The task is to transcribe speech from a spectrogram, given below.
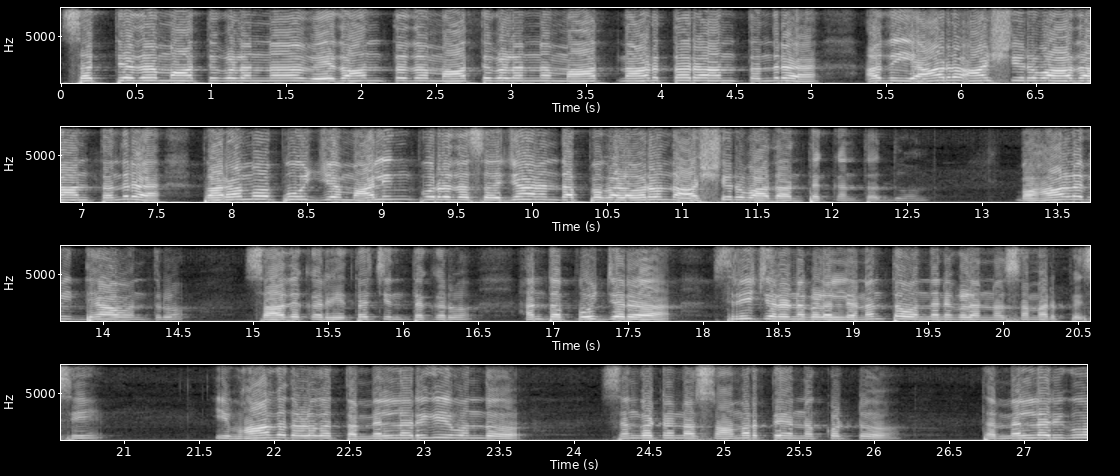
ಸತ್ಯದ ಮಾತುಗಳನ್ನು, ವೇದಾಂತದ ಮಾತುಗಳನ್ನು ಮಾತನಾಡ್ತಾರ ಅಂತಂದ್ರೆ ಅದು ಯಾರ ಆಶೀರ್ವಾದ ಅಂತಂದ್ರೆ ಪರಮ ಪೂಜ್ಯ ಮಾಲಿಂಗಪುರದ ಸಹಜಾನಂದಪ್ಪಗಳವರ ಒಂದು ಆಶೀರ್ವಾದ ಅಂತಕ್ಕಂಥದ್ದು. ಬಹಳ ವಿದ್ಯಾವಂತರು. ಸಾಧಕರು, ಹಿತಚಿಂತಕರು, ಅಂಥ ಪೂಜ್ಯರ ಶ್ರೀಚರಣಗಳಲ್ಲಿ ಅನಂತ ವಂದನೆಗಳನ್ನು ಸಮರ್ಪಿಸಿ, ಈ ಭಾಗದೊಳಗೆ ತಮ್ಮೆಲ್ಲರಿಗೂ ಒಂದು ಸಂಘಟನಾ ಸಾಮರ್ಥ್ಯವನ್ನು ಕೊಟ್ಟು, ತಮ್ಮೆಲ್ಲರಿಗೂ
